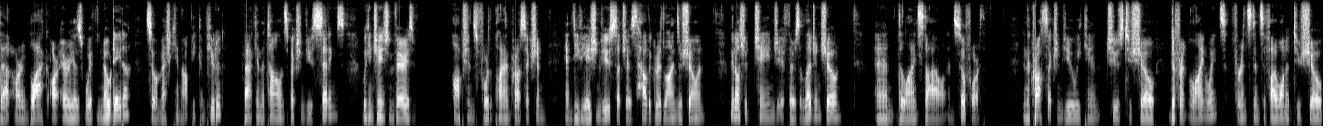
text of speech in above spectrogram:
that are in black are areas with no data, so a mesh cannot be computed. Back in the tunnel inspection view settings, we can change some various options for the plan cross-section and deviation views, such as how the grid lines are shown. We can also change if there's a legend shown and the line style and so forth. In the cross-section view, we can choose to show different line weights. For instance, if I wanted to show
